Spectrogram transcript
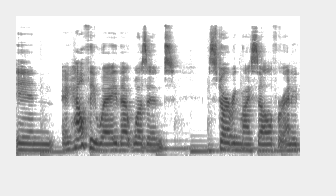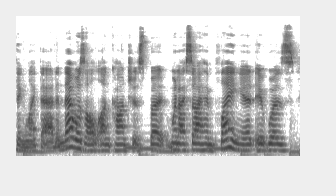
in a healthy way that wasn't starving myself or anything like that. And that was all unconscious. But when I saw him playing it, it was,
